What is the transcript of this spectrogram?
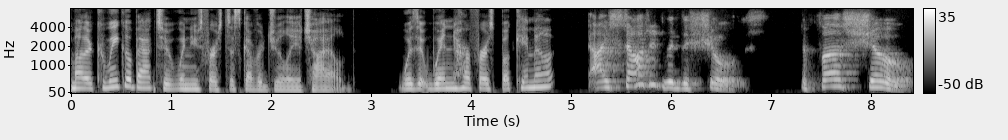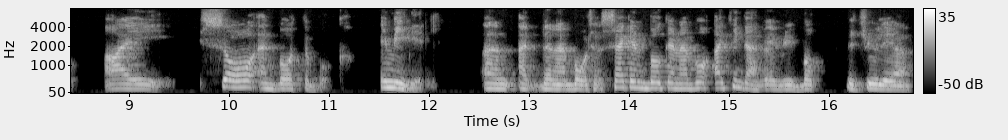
Madhur, can we go back to when you first discovered Julia Child? Was it when her first book came out? I started with the shows. The first show I saw and bought the book immediately. And I, then I bought her second book, and I bought, I think I have every book that Julia,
